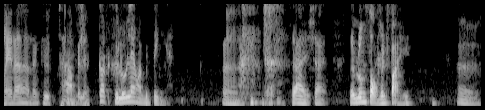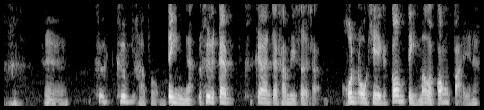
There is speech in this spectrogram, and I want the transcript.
เลยนะอันนั้นคือใช่ข้ามไปเลยใช่ก็คือรุ่นแรกมันเป็นติ่งไง เออ ใช่ใช่แล้วรุ่นสองเป็นไฟเออ เออ คือคือครับผมติ่งอะ คือการคือการจากทำรีเสิร์ชอะ คนโอเคกับกล้องติ่งมากกว่ากล้องไฟนะ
